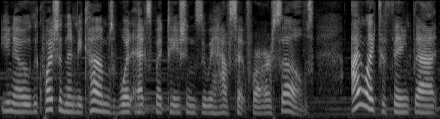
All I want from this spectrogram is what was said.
you know, the question then becomes what expectations do we have set for ourselves? I like to think that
